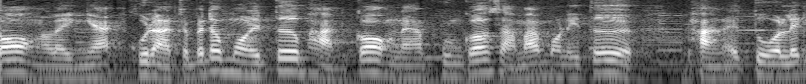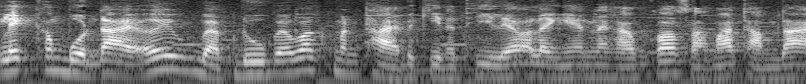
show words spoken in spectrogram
กล้องอะไรเงี้ยคุณอาจจะไม่ต้องมอนิเตอร์ผ่านกล้องนะครับคุณก็สามารถมอนิเตอร์ผ่านไอตัวเล็กๆ ข้างบนได้เอ้ยแบบดูไปว่ามันถ่ายไปกี่นาทีแล้วอะไรเงี้ยนะครับก็สามารถทำได้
